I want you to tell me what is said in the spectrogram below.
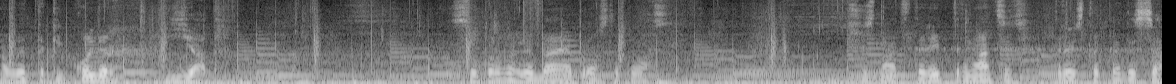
Але такий колір яд. Супер виглядає, просто клас. 16 рік, 13 350.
